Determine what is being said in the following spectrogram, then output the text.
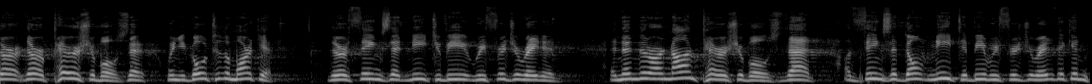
there, there are perishables that when you go to the market, there are things that need to be refrigerated. And then there are non perishables that are things that don't need to be refrigerated. They can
